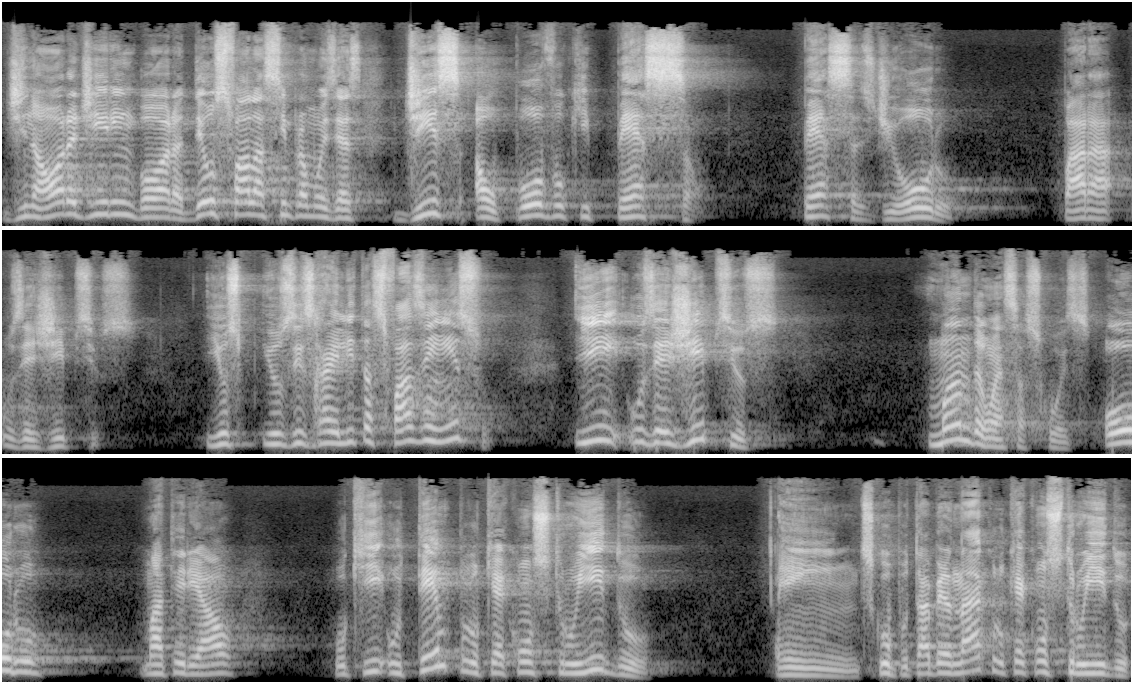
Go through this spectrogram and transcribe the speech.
de, na hora de ir embora, Deus fala assim para Moisés: diz ao povo que peçam peças de ouro para os egípcios. E os, e os israelitas fazem isso. E os egípcios mandam essas coisas: ouro, material. O que o templo que é construído em, desculpa, o tabernáculo que é construído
